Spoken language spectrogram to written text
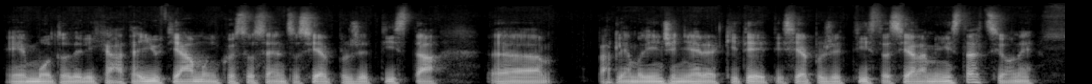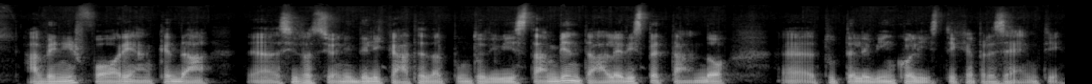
e molto delicate. Aiutiamo in questo senso sia il progettista, eh, parliamo di ingegneri e architetti, sia il progettista sia l'amministrazione a venire fuori anche da eh, situazioni delicate dal punto di vista ambientale rispettando eh, tutte le vincolistiche presenti.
